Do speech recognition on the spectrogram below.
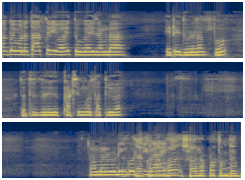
রাখলে বলে তাড়াতাড়ি হয়। তো গাইস আমরা এটাই ধরে রাখব যাতে কাটসিনগুলো তাড়াতাড়ি হয়। আমরা লোডিং করছি আমরা সর্বপ্রথম দেখব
